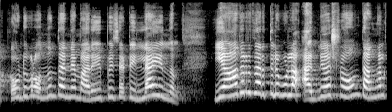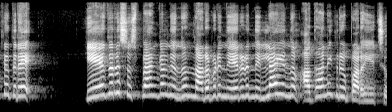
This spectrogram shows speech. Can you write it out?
അക്കൗണ്ടുകൾ ഒന്നും തന്നെ മരവിപ്പിച്ചിട്ടില്ല എന്നും യാതൊരു തരത്തിലുമുള്ള അന്വേഷണവും തങ്ങൾക്കെതിരെ ഏതൊരു സ്വിസ് ബാങ്കിൽ നിന്നും നടപടി നേരിടുന്നില്ല എന്നും അദാനി ഗ്രൂപ്പ് അറിയിച്ചു.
